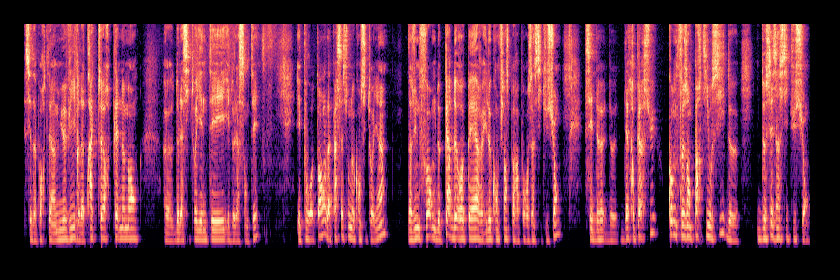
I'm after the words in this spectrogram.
c'est d'apporter un mieux vivre, d'être acteur pleinement euh, de la citoyenneté et de la santé. Et pour autant, la perception de nos concitoyens, dans une forme de perte de repères et de confiance par rapport aux institutions, c'est d'être perçu comme faisant partie aussi de, ces institutions.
